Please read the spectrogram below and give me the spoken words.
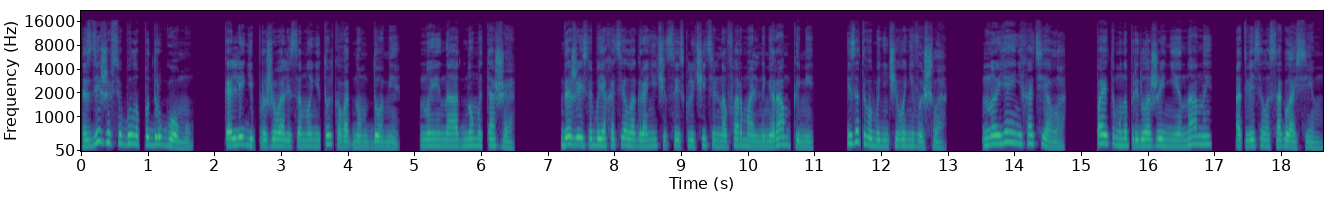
Здесь же все было по-другому. Коллеги проживали со мной не только в одном доме, но и на одном этаже. Даже если бы я хотела ограничиться исключительно формальными рамками, из этого бы ничего не вышло. Но я и не хотела, поэтому на предложение Наны ответила согласием.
